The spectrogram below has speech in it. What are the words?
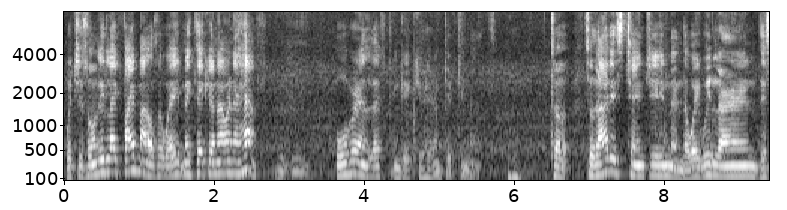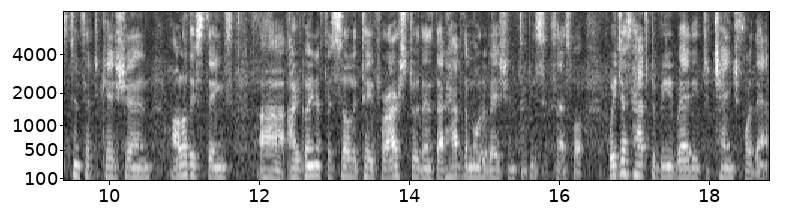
which is only like five miles away, may take you an hour and a half. Uber and Lyft can get you here in 15 minutes. So, so that is changing, and the way we learn, distance education, all of these things uh, are going to facilitate for our students that have the motivation to be successful. We just have to be ready to change for them.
